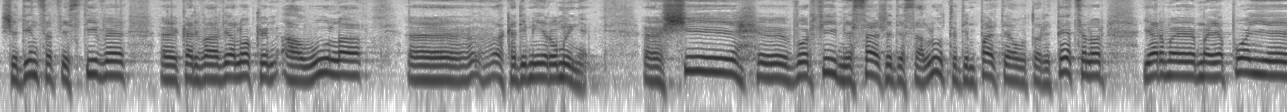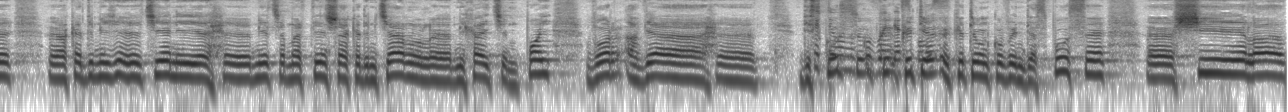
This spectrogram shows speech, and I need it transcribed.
ședința festivă uh, care va avea loc în aula uh, Academiei Române. Uh, și vor fi mesaje de salut din partea autorităților, iar mai, mai apoi academicienii Mircea Martin și academicianul Mihai Cimpoi vor avea discurs, câte un cuvânt, câte, de, spus. câte un cuvânt de spus uh, și la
